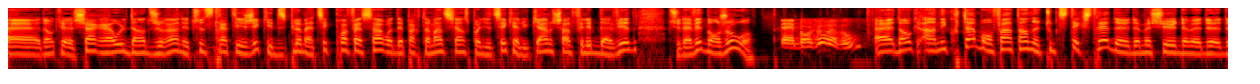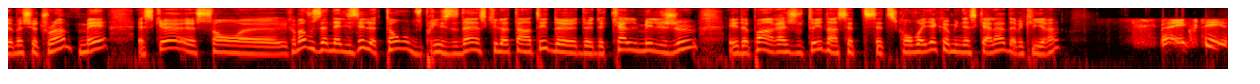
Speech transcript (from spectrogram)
euh, donc Charles Raoul Dandurand, en études stratégiques et diplomatiques, professeur au département de sciences politiques à l'UQAM, Charles-Philippe David. Monsieur David, bonjour. Ben, bonjour à vous. Euh, donc, en écoutant, bon, on fait entendre un tout petit extrait de, de Monsieur de, de, de Monsieur Trump, mais est-ce que son euh, comment vous analysez le ton du président? Est-ce qu'il a tenté de, calmer le jeu et de ne pas en rajouter dans cette ce qu'on voyait comme une escalade avec l'Iran? Ben, écoutez,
